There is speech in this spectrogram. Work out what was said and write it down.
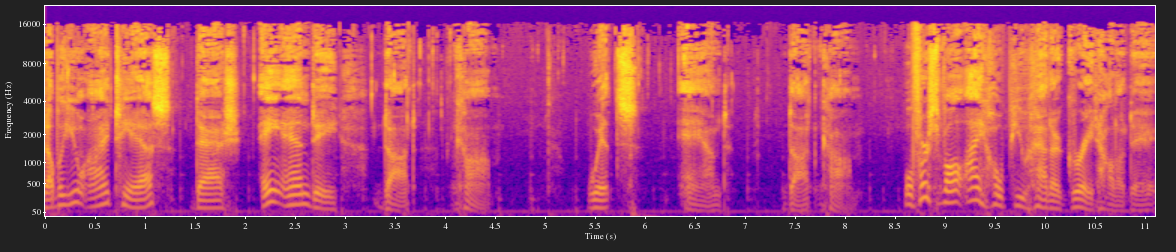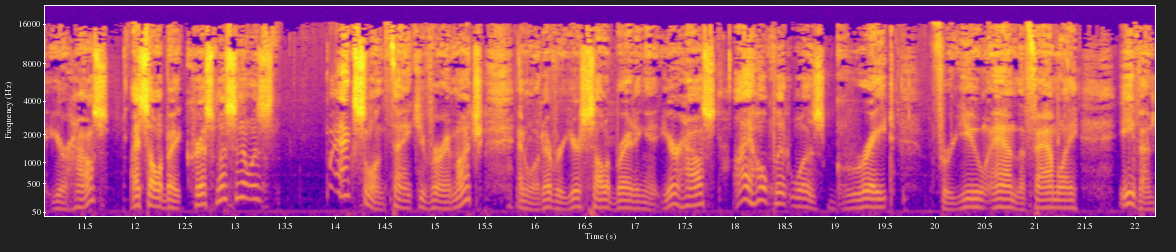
wits and.com. Witsand.com. Well, first of all, I hope you had a great holiday at your house. I celebrate Christmas, and it was excellent. Thank you very much. And whatever you're celebrating at your house, I hope it was great for you and the family, even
